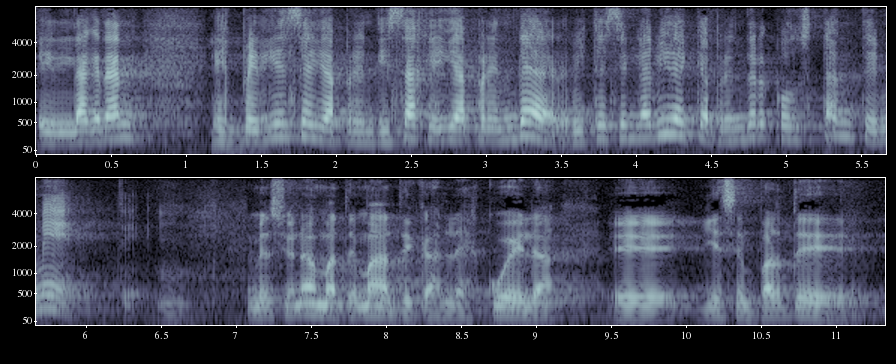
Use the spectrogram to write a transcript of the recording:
eh, la gran Mm. experiencia y aprendizaje y aprender, ¿viste? En la vida hay que aprender constantemente. Mm. Mencionás matemáticas, la escuela, eh, y es en parte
